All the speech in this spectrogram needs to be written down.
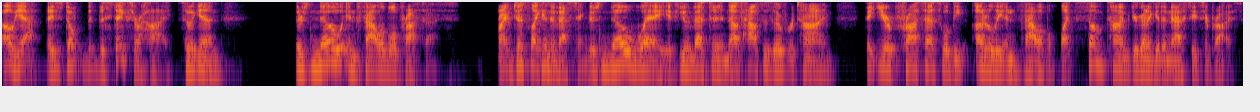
oh yeah, they just don't. The, the stakes are high. So again, there's no infallible process, right? Just like in investing, there's no way if you invest in enough houses over time that your process will be utterly infallible. Like sometime you're going to get a nasty surprise,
